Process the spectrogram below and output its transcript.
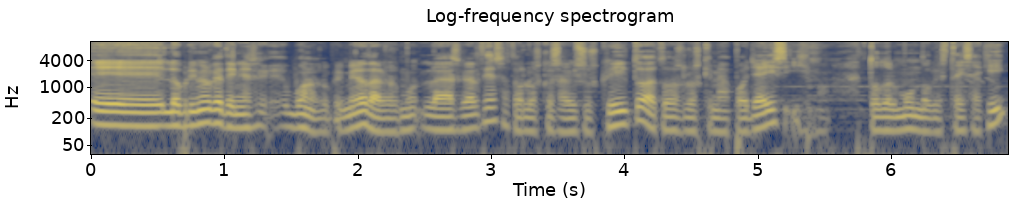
Eh, lo primero que tenéis, bueno, lo primero, daros las gracias a todos los que os habéis suscrito, a todos los que me apoyáis y a todo el mundo que estáis aquí.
